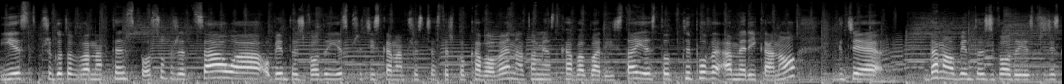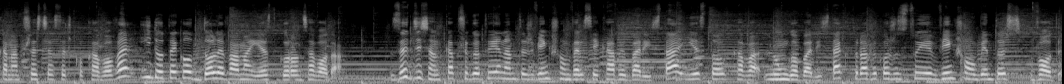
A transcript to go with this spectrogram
jest przygotowywana w ten sposób, że cała objętość wody jest przeciskana przez ciasteczko kawowe, natomiast kawa barista jest to typowe americano, gdzie dana objętość wody jest przyciskana przez ciasteczko kawowe i do tego dolewana jest gorąca woda. Z10 przygotuje nam też większą wersję kawy barista jest to kawa lungo barista, która wykorzystuje większą objętość wody.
